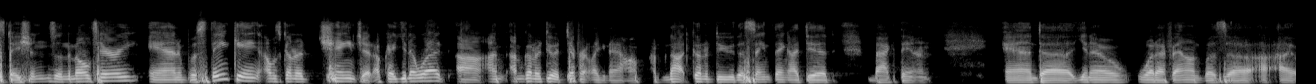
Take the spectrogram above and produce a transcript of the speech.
stations in the military and was thinking I was going to change it. Okay, you know what? Uh, I'm, I'm going to do it differently now. I'm not going to do the same thing I did back then. And, uh, you know, what I found was uh, I, I,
